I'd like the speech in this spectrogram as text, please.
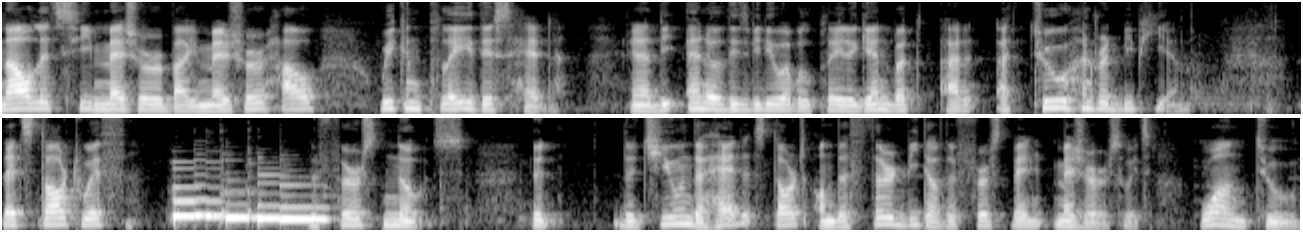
Now let's see measure by measure how we can play this head. And at the end of this video I will play it again but at, at 200 BPM. Let's start with the first notes. The, the tune, the head, starts on the third beat of the first measure. So it's 1, 2,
